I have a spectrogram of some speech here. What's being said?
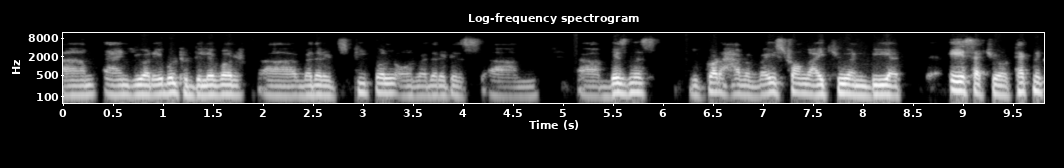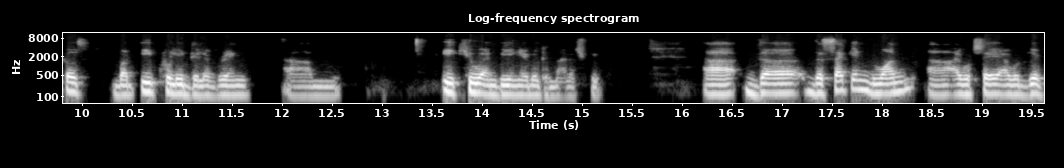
um, and you are able to deliver uh, whether it's people or whether it is um, uh, business you've got to have a very strong iq and be at ace at your technicals but equally delivering um, eq and being able to manage people uh, the the second one uh, I would say I would give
